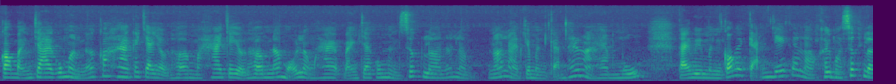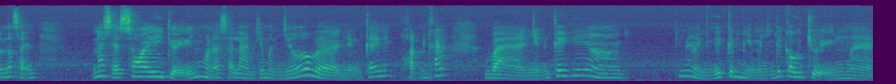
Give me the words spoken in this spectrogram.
Còn bạn trai của mình nó có hai cái chai dầu thơm mà hai chai dầu thơm đó mỗi lần hai bạn trai của mình sức lên nó là nó làm cho mình cảm thấy rất là ham muốn. Tại vì mình có cái cảm giác đó là khi mà sức lên nó sẽ nó sẽ xoay chuyển và nó sẽ làm cho mình nhớ về những cái khoảnh khắc và những cái, cái uh, giống như là những cái kinh nghiệm những cái câu chuyện mà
